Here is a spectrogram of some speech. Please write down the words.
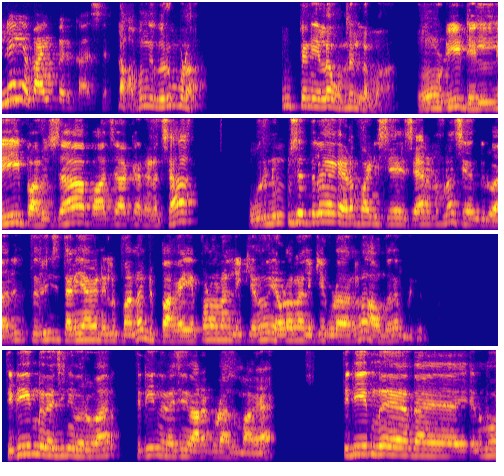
இணைய வாய்ப்பு இருக்கா சார்? அவங்க விரும்பலாம் கூட்டணி எல்லாம் ஒண்ணும் இல்லம்மா. மோடி டெல்லி அமித்ஷா பாஜக நினைச்சா ஒரு நிமிஷத்துல எடப்பாடி சே சேரணும்னா சேர்ந்துருவாரு. பிரிஞ்சு தனியாக நிலுப்பான்னா நிற்பாங்க எப்போ நாள் நிக்கணும் எவ்வளோ நாள் நிக்க கூடாதுன்னா அவங்க தான் இப்படி திடீர்னு ரஜினி வருவார். திடீர்னு ரஜினி வரக்கூடாதும்பாங்க. திடீர்னு அந்த என்னமோ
